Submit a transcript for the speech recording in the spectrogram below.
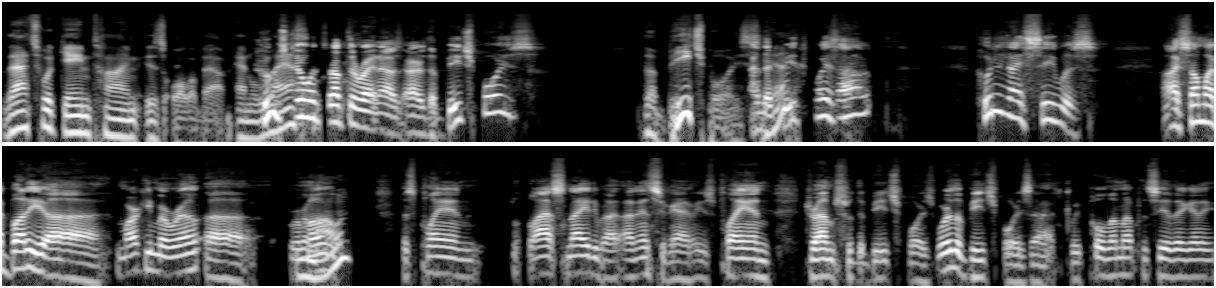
That's what Gametime is all about. And Who's last, doing something right now? Are the Beach Boys? The Beach Boys. Are the yeah. Beach Boys out? Who did I see was? I saw my buddy uh, Marky Maroon, uh, Ramon, Ramon? was playing last night on Instagram. He was playing drums for the Beach Boys. Where are the Beach Boys at? Can we pull them up and see if they got any?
